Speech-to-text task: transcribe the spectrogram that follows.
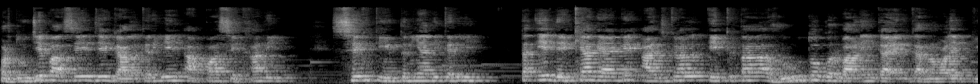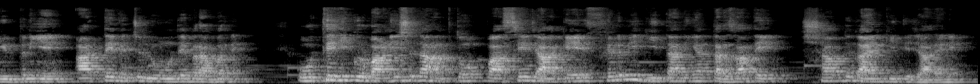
ਪਰ ਦੂਜੇ ਪਾਸੇ ਜੇ ਗੱਲ ਕਰੀਏ ਆਪਾਂ ਸਿੱਖਾਂ ਦੀ, ਸਿੱਖ ਕੀਰਤਨੀਆਂ ਦੀ ਕਰੀਏ, ਤਾਂ ਇਹ ਦੇਖਿਆ ਗਿਆ ਕਿ ਅੱਜ ਅੱਜਕੱਲ ਇੱਕ ਤਾਂ ਰੂਹ ਤੋਂ ਗੁਰਬਾਣੀ ਗਾਇਨ ਕਰਨ ਵਾਲੇ ਕੀਰਤਨੀਏ ਆਟੇ ਵਿੱਚ ਲੂਣ ਦੇ ਬਰਾਬਰ ਨੇ। ਉੱਥੇ ਹੀ ਗੁਰਬਾਣੀ ਸਿਧਾਂਤ ਤੋਂ ਪਾਸੇ ਜਾ ਕੇ ਫਿਲਮੀ ਗੀਤਾਂ ਦੀਆਂ ਤਰਜ਼ਾਂ ਤੇ ਸ਼ਬਦ ਗਾਇਨ ਕੀਤੇ ਜਾ ਰਹੇ ਨੇ।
